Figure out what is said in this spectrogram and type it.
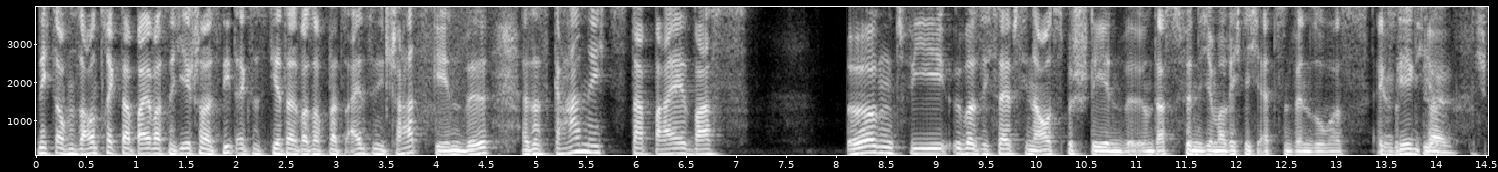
nichts auf dem Soundtrack dabei, was nicht eh schon als Lied existiert hat, was auf Platz eins in die Charts gehen will. Also ist gar nichts dabei, was irgendwie über sich selbst hinaus bestehen will. Und das finde ich immer richtig ätzend, wenn sowas Im existiert. Gegenteil. Ich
